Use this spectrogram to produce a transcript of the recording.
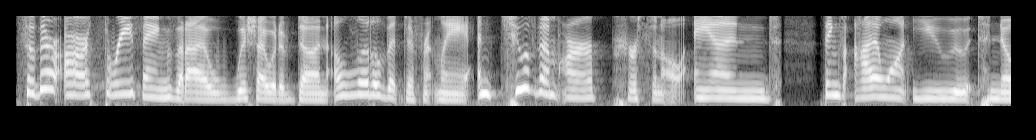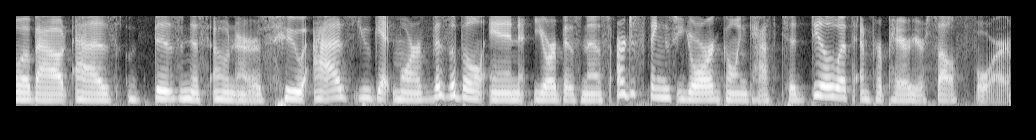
So, there are three things that I wish I would have done a little bit differently. And two of them are personal and things I want you to know about as business owners who, as you get more visible in your business, are just things you're going to have to deal with and prepare yourself for.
